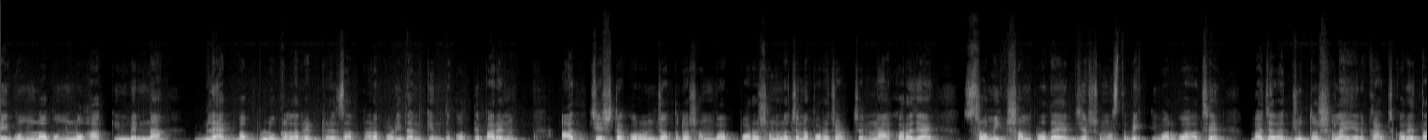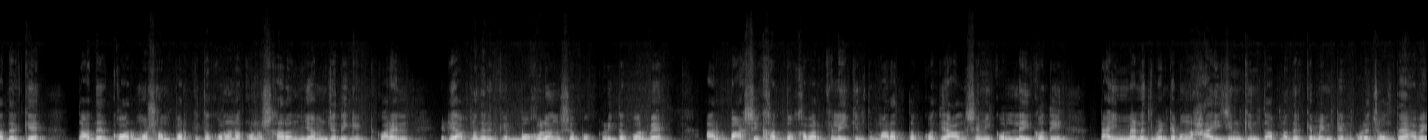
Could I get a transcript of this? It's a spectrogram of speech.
বেগুন, লবণ, লোহা কিনবেন না। ব্ল্যাক বা ব্লু কালারের ড্রেস আপনারা পরিধান কিন্তু করতে পারেন। আজ চেষ্টা করুন, যতটা সম্ভব পরসমালোচনা, পরচর্চা না করা যায়। শ্রমিক সম্প্রদায়ের যে সমস্ত ব্যক্তিবর্গ আছে বা যারা জুতো সেলাইয়ের কাজ করে, তাদেরকে তাদের কর্ম সম্পর্কিত কোনো না কোনো সরঞ্জাম যদি গিফট করেন এটি আপনাদেরকে বহুলাংশে উপকৃত করবে। আর বাসি খাদ্য খাবার খেলেই কিন্তু মারাত্মক ক্ষতি, আলসেমি করলেই ক্ষতি। টাইম ম্যানেজমেন্ট এবং হাইজিন কিন্তু আপনাদেরকে মেনটেন করে চলতে হবে।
